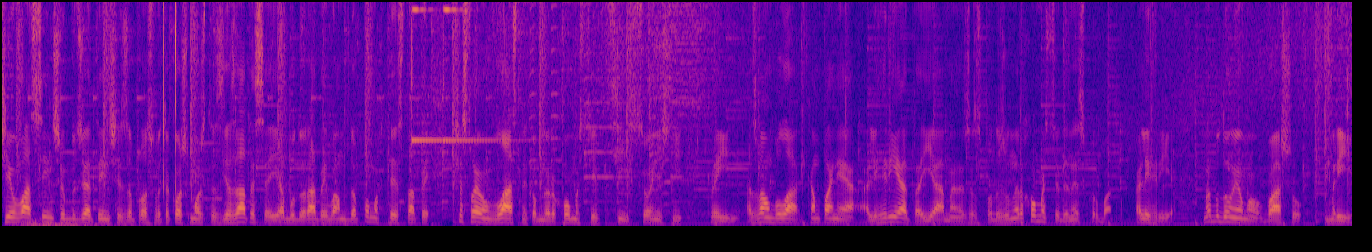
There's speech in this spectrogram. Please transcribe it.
Чи у вас інший бюджет, інший запрос, ви також можете зв'язатися. Я буду радий вам допомогти стати щасливим власником нерухомості в цій сонячній країні. А з вами була компанія Алігрія та я, менеджер з продажу нерухомості Денис Курбат. Алігрія. Ми будуємо вашу мрію.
